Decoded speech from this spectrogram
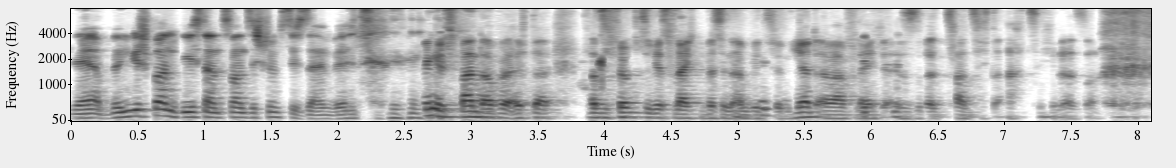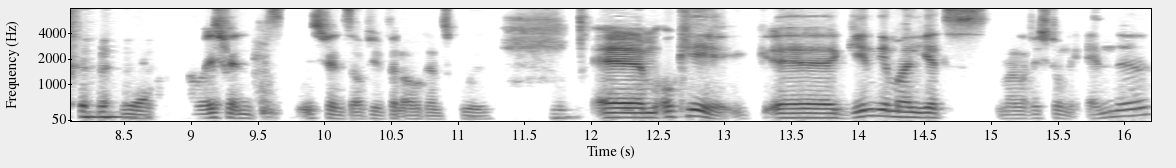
ja, bin gespannt, wie es dann 2050 sein wird. bin gespannt, ob er da 2050 ist vielleicht ein bisschen ambitioniert, aber vielleicht ist es 2080 oder so. ja, aber ich finde es ich auf jeden Fall auch ganz cool. Hm. Ähm, okay, äh, gehen wir mal jetzt mal Richtung Ende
